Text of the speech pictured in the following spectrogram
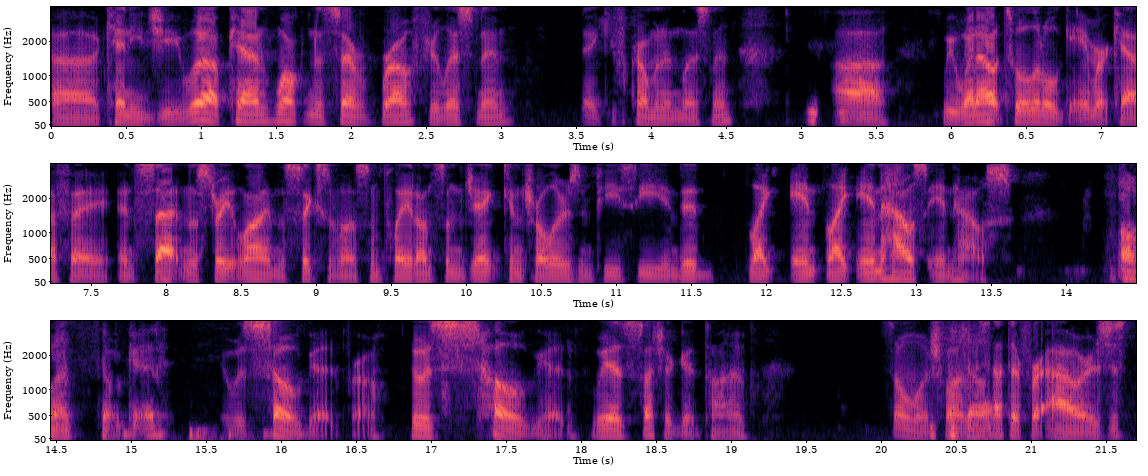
uh, Kenny G. What up, Ken? Welcome to the server, bro. If you're listening, thank you for coming and listening. Uh, we went out to a little gamer cafe and sat in a straight line, the six of us, and played on some jank controllers and PC and did like in like in house in house. Oh, that's so good. It was so good, bro. It was so good. We had such a good time. So much fun. We sat there for hours, just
